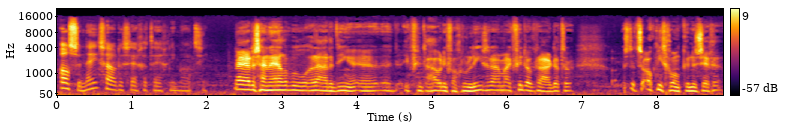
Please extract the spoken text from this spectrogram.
als ze nee zouden zeggen tegen die motie. Nou ja, er zijn een heleboel rare dingen. Eh, ik vind de houding van GroenLinks raar, maar ik vind ook raar dat, er, dat ze ook niet gewoon kunnen zeggen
